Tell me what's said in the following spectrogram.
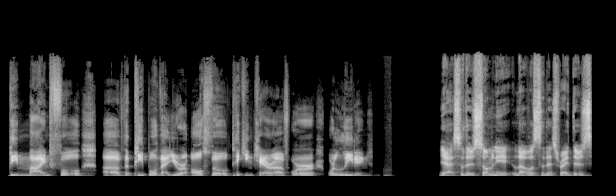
be mindful of the people that you are also taking care of or or leading? Yeah, so there's so many levels to this, right? There's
